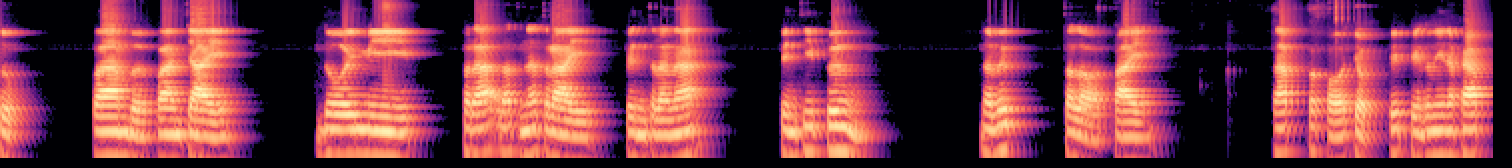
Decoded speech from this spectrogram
สุข ความเบิกบานใจ โดยมีพระรัตนตรัยเป็นสรณะ เป็นที่พึ่งระลึกตลอดไป ครับก็ขอจบคลิปเพียงเท่านี้นะครับ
